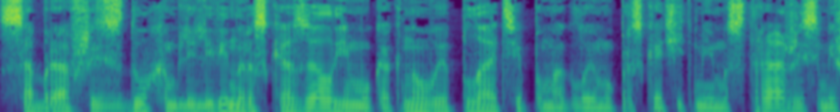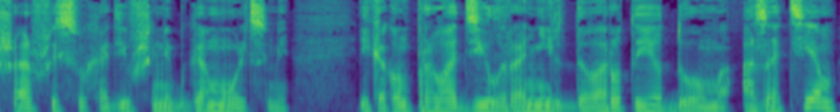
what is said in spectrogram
Собравшись с духом, Лилевин рассказал ему, как новое платье помогло ему проскочить мимо стражей, смешавшись с выходившими богомольцами, и как он проводил Раниль до ворот ее дома, а затем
